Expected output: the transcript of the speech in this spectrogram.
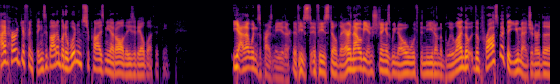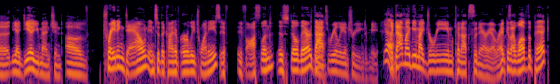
I've heard different things about him, but it wouldn't surprise me at all that he's available at 15. Yeah, that wouldn't surprise me either if he's if he's still there, and that would be interesting as we know with the need on the blue line. The the prospect that you mentioned, or the the idea you mentioned of trading down into the kind of early 20s if if Ostlund is still there that's yeah. really intriguing to me yeah like that might be my dream Canucks scenario right because I love the pick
